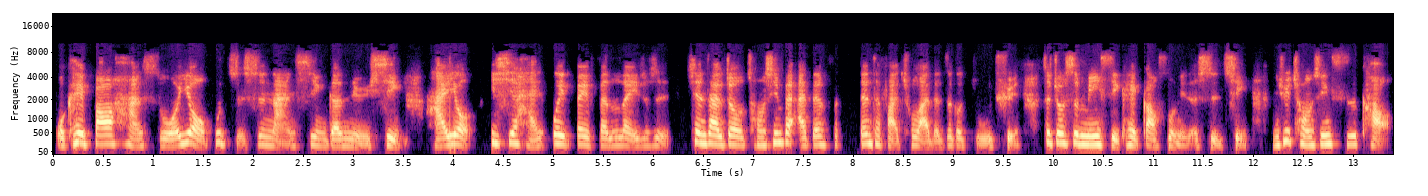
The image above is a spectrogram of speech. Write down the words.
我可以包含所有，不只是男性跟女性，还有一些还未被分类，就是现在就重新被 identify 出来的这个族群，这就是 Missy 可以告诉你的事情。你去重新思考，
